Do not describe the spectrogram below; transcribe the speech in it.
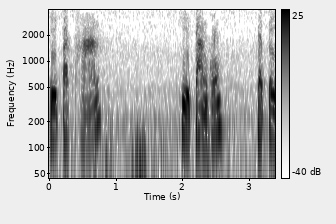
ติปัฏฐาน ที่ตั้งของสติ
